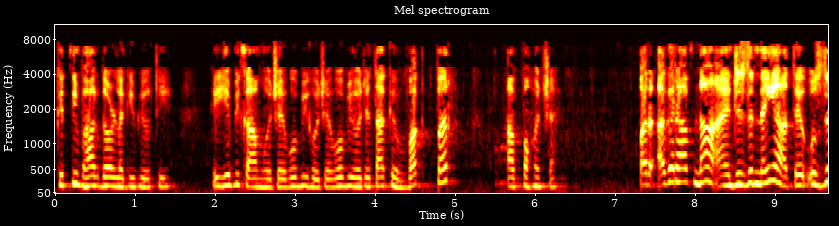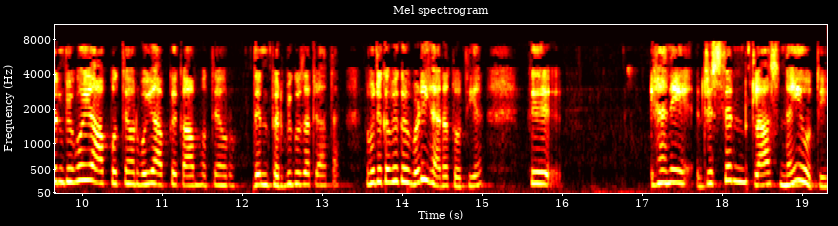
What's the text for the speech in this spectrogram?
کتنی بھاگ دوڑ لگی ہوئی ہوتی ہے کہ یہ بھی کام ہو جائے، وہ بھی ہو جائے، وہ بھی ہو جائے، تاکہ وقت پر آپ پہنچ جائیں۔ اور اگر آپ نہ آئے جس دن نہیں آتے، اس دن بھی وہی آپ ہوتے ہیں اور وہی آپ کے کام ہوتے ہیں اور دن پھر بھی گزر جاتا ہے۔ تو مجھے کبھی کبھی بڑی حیرت ہوتی ہے کہ یعنی جس دن کلاس نہیں ہوتی،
